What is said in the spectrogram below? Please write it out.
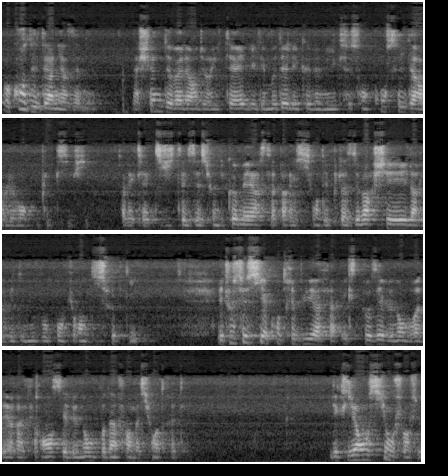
Au cours des dernières années, la chaîne de valeur du retail et les modèles économiques se sont considérablement complexifiés, avec la digitalisation du commerce, l'apparition des places de marché, l'arrivée de nouveaux concurrents disruptifs. Et tout ceci a contribué à faire exploser le nombre des références et le nombre d'informations à traiter. Les clients aussi ont changé.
